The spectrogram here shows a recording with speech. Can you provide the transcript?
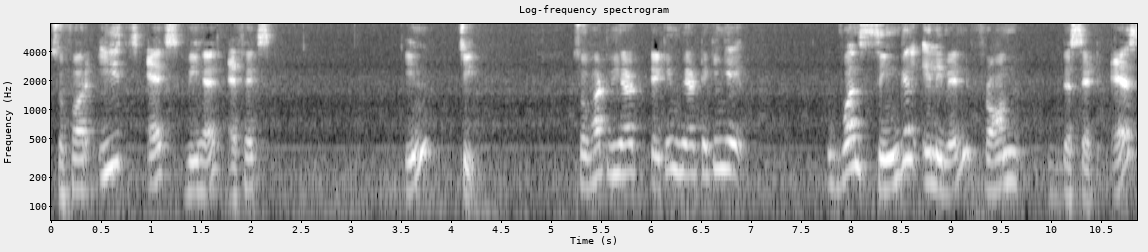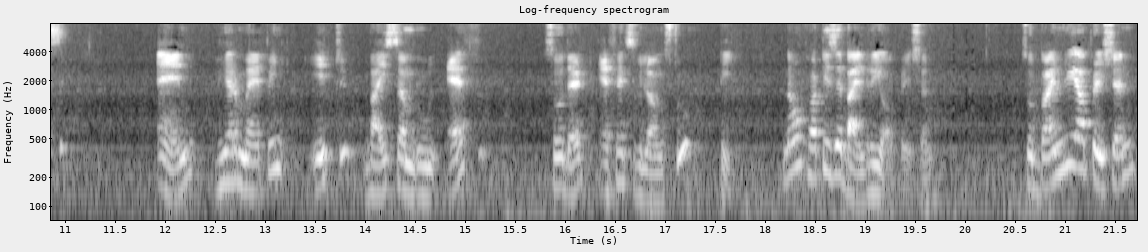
So for each x we have fx in t. So what we are taking? We are taking a one single element from the set S and we are mapping it by some rule f so that fx belongs to t. Now what is a binary operation? So binary operation,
